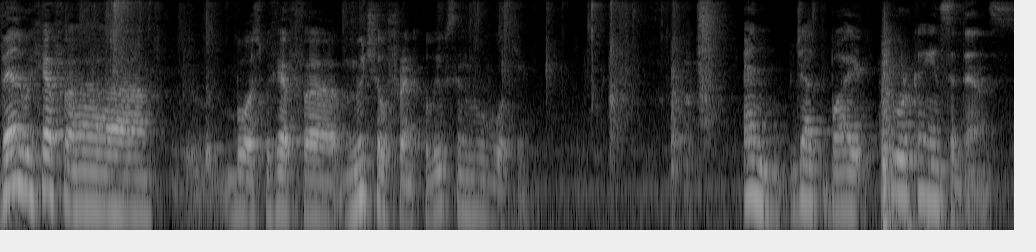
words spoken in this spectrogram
Then we have uh, boss. We have a mutual friend who lives in Milwaukee, and just by pure coincidence,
